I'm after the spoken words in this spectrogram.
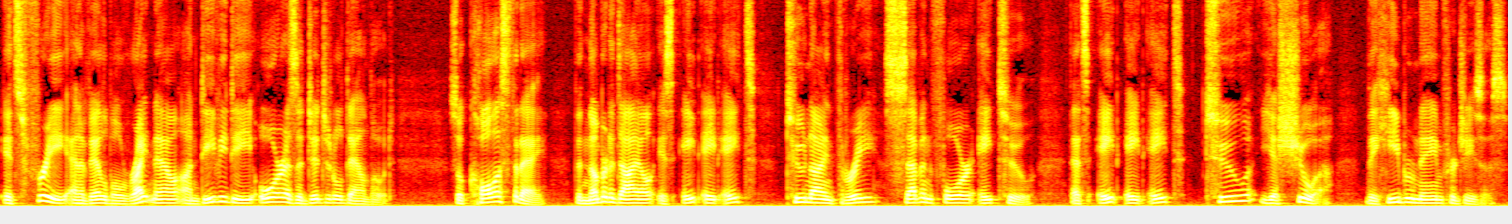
It's free and available right now on DVD or as a digital download. So call us today. The number to dial is 888 293 7482. That's 888 2 Yeshua, the Hebrew name for Jesus.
